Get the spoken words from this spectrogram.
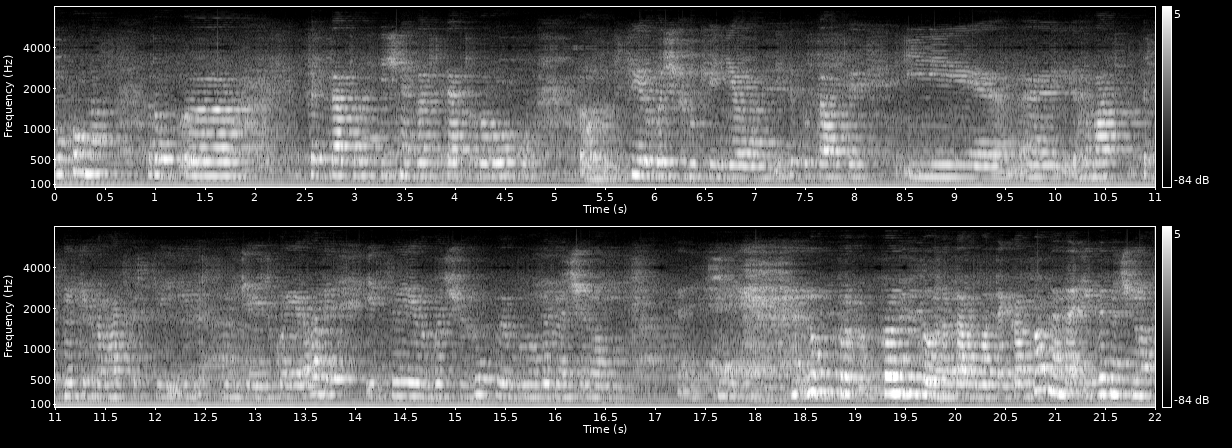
група у нас роб- е, 30 січня 2025 року. В цій робочій групі є і депутати, і е, громадські, представники громадськості, і представники міської ради. І робочою групою було визначено ну, проаналізована та робота, яка зроблена, і визначено,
